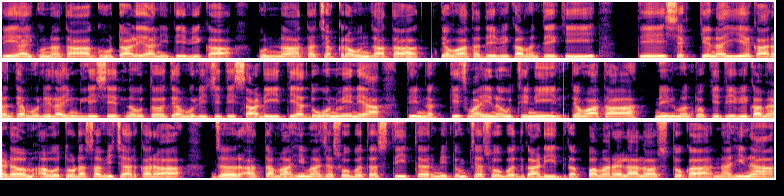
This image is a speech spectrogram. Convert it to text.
ते ऐकून आता घोटाळे आणि देविका पुन्हा आता चक्रावून जातात. तेव्हा आता देविका म्हणते की ते शक्य नाही आहे कारण त्या मुलीला इंग्लिश येत नव्हतं. त्या मुलीची ती साडी त्या दोन वेण्या ती नक्कीच माही नव्हती नील. तेव्हा आता नील म्हणतो की देविका मॅडम अहो थोडासा विचार करा. जर आता माही माझ्यासोबत असती तर मी तुमच्यासोबत गाडीत गप्पा मारायला आलो असतो का? नाही ना?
